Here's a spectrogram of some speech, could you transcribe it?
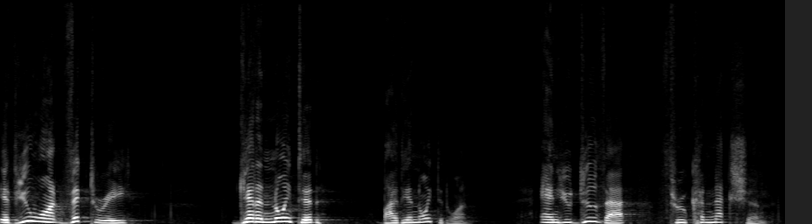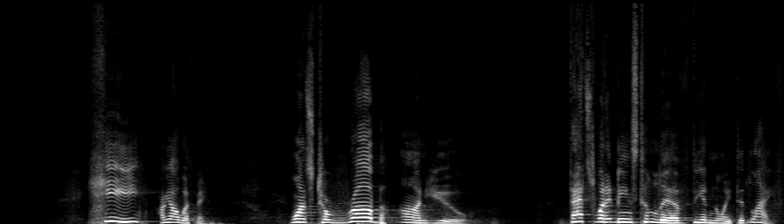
If you want victory, get anointed by the anointed one. And you do that through connection. He, are y'all with me? Wants to rub on you. That's what it means to live the anointed life.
